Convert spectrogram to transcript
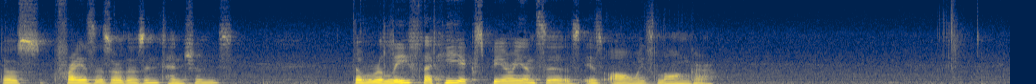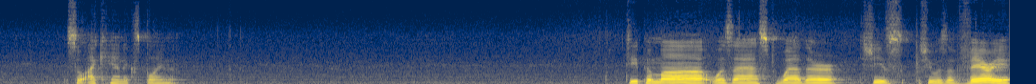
those phrases or those intentions, the relief that he experiences is always longer. So I can't explain it. Dipa Ma was asked whether she's she was a very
